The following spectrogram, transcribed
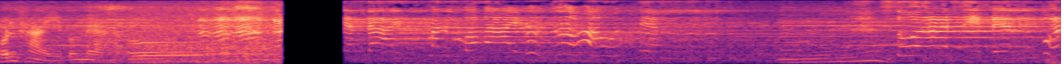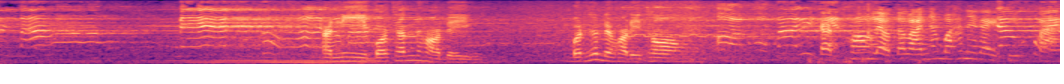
คนไห้เบิ่งแหน่โอ้เห็นได้มันบ่ง่ายคือเฮาเห็นอืมสัวสิเป็นคนมาแม่นบ่อันนี้บ่ทันหอดได้บ่ทันได้หอดได้ทองออกลูกมากัดทองแล้วแต่ว่ายังบ่ทันได้ได้ติดปาก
